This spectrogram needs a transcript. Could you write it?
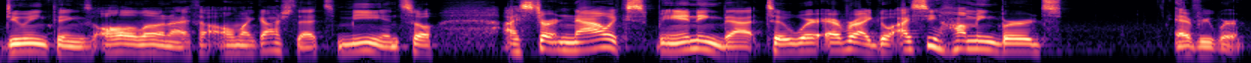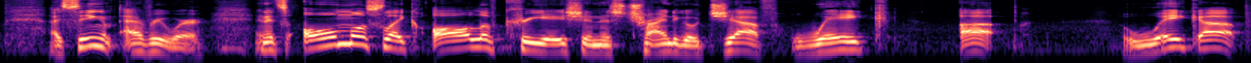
doing things all alone. I thought, oh my gosh, that's me. And so I start now expanding that to wherever I go. I see hummingbirds everywhere. I see them everywhere. And it's almost like all of creation is trying to go, Jeff, wake up. Wake up.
